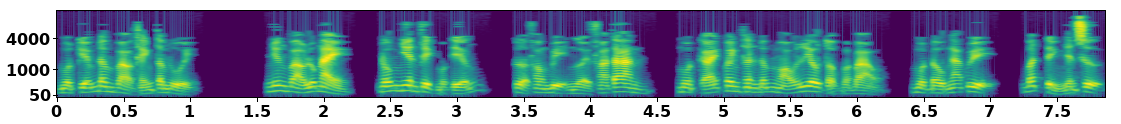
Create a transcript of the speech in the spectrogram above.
một kiếm đâm vào thánh tâm đùi nhưng vào lúc này đông nhiên vịch một tiếng cửa phòng bị người phá tan một cái quanh thân đấm máu liêu tộc vào bảo một đầu ngã quỵ bất tỉnh nhân sự.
